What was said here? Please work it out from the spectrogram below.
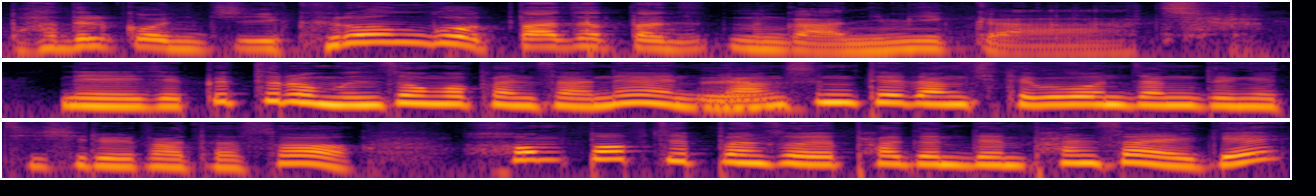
받을 건지 그런 거 따졌다는 거 아닙니까? 참. 네, 이제 끝으로 문성호 판사는 네. 양승태 당시 대법원장 등의 지시를 받아서 헌법재판소에 파견된 판사에게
